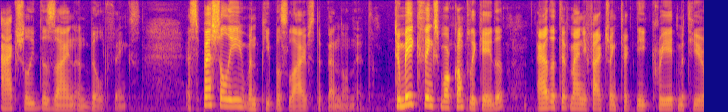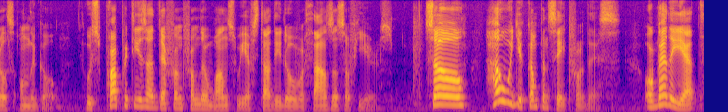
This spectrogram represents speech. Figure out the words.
actually design and build things, especially when people's lives depend on it. To make things more complicated, additive manufacturing techniques create materials on the go, whose properties are different from the ones we have studied over thousands of years. So, how would you compensate for this? Or better yet,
